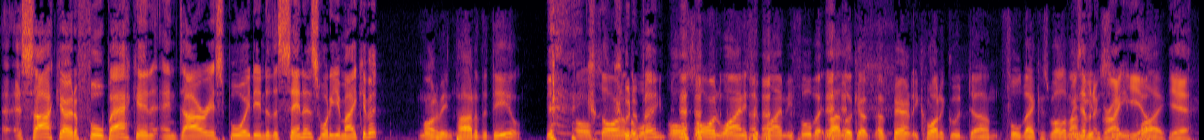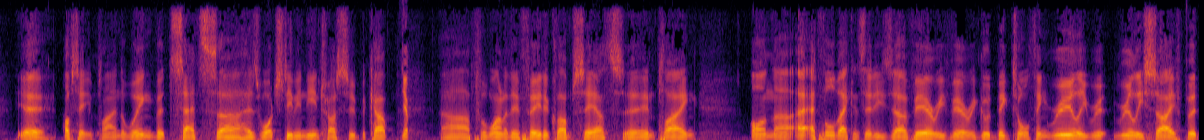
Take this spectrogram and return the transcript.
Isaako to full back and, and Darius Boyd into the centres. What do you make of it? Might have been part of the deal. I'll sign, Could the, have sign Wayne if you're playing me fullback. No, look, apparently quite a good um, fullback as well. I've He's having a great seen him year. Play. Yeah. Yeah, I've seen him play in the wing, but Sats uh, has watched him in the Intrust Super Cup. Yep. Uh, for one of their feeder clubs, Souths, uh, and playing on uh, at fullback and said he's uh, very, very good, big tall thing, really, re- really safe. But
